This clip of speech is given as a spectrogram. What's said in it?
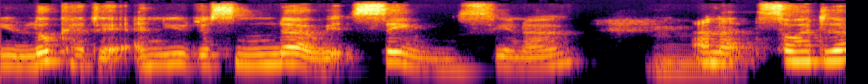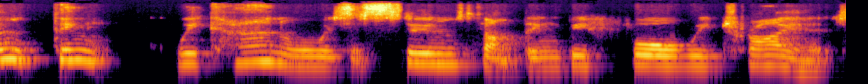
you look at it and you just know it sings, you know. Mm. And so I don't think we can always assume something before we try it.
